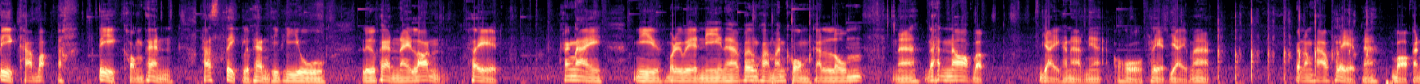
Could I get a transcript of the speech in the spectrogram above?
ปีกคาร์บอนปีกของแผ่นพลาสติก หรือแผ่น TPU หรือแผ่นไนลอนเพลทข้างใน มีบริเวณนี้นะครับเพิ่มความมั่นคงกันล้มนะด้านนอกแบบใหญ่ขนาดเนี้ยโอ้โหเพลทใหญ่มาก เป็นรองเท้าเพลทนะ บอกกัน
